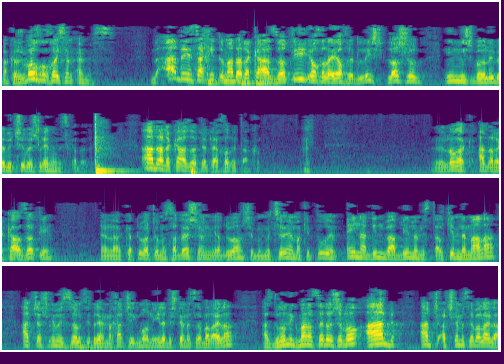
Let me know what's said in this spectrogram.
והקדוש ברוך הוא חויסם אמס. ועד איזה הכי תומד הדקה הזאתי, יוכל היוחד לא שוב, אם נשבר לי בבית שובה שלמה מסקבלת. עד הדקה הזאת אתה יכול את הכל. לא רק עד הדקה הזאת, אלא כתוב בתרומס הדשן, ידוע שבמצוי יום הכיפורים אין הדין והבים מסתלקים למעלה עד שישלימו ישראל סדריהם. אחד שיגמור נעילה ב-12 בלילה, אז לא נגמר הסדר שלו עד, עד, עד 12 בלילה,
